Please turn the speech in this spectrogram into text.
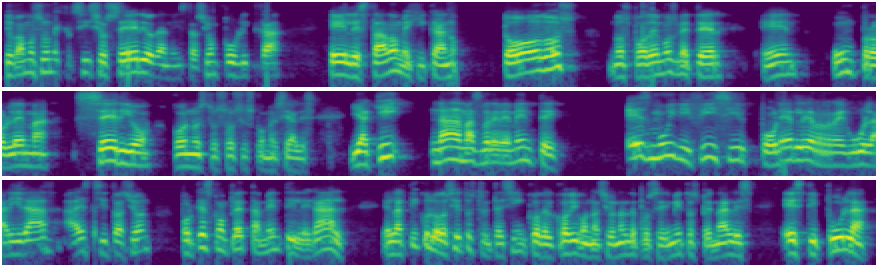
llevamos un ejercicio serio de administración pública, el Estado mexicano, todos nos podemos meter en un problema serio con nuestros socios comerciales. Y aquí, nada más brevemente, es muy difícil ponerle regularidad a esta situación porque es completamente ilegal. El artículo 235 del Código Nacional de Procedimientos Penales estipula,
